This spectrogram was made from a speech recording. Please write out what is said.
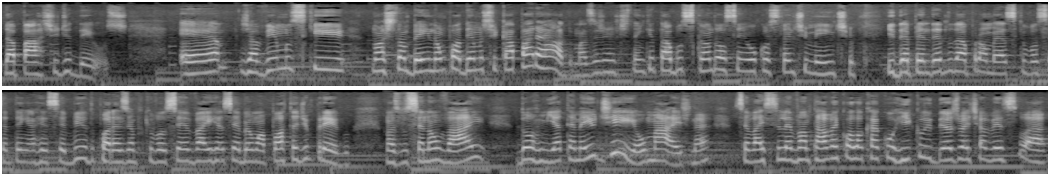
da parte de Deus é, já vimos que nós também não podemos ficar parados, mas a gente tem que estar tá buscando ao Senhor constantemente. E dependendo da promessa que você tenha recebido, por exemplo, que você vai receber uma porta de emprego, mas você não vai dormir até meio-dia ou mais, né? Você vai se levantar, vai colocar currículo e Deus vai te abençoar.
